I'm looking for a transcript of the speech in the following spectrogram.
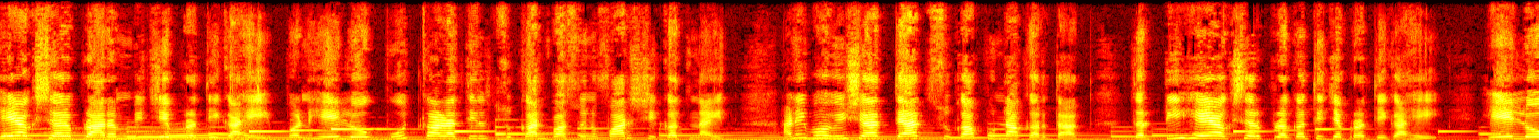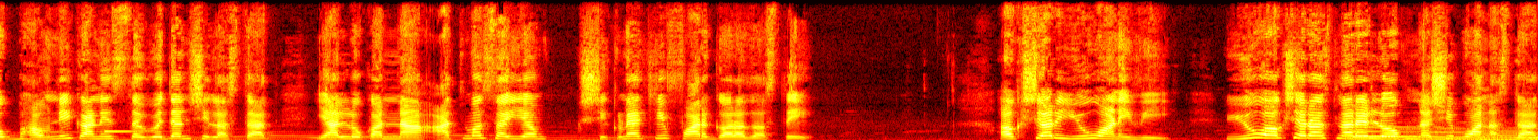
हे अक्षर प्रारंभीचे प्रतीक आहे पण हे लोक भूतकाळातील चुकांपासून फार शिकत नाहीत आणि भविष्यात त्यात चुका पुन्हा करतात. तर टी हे अक्षर प्रगतीचे प्रतीक आहे. हे लोक भावनिक आणि संवेदनशील असतात. या लोकांना आत्मसंयम शिकण्याची फार गरज असते. अक्षर यू आणि व्ही. यू अक्षर असणारे लोक नशीबवान असतात.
